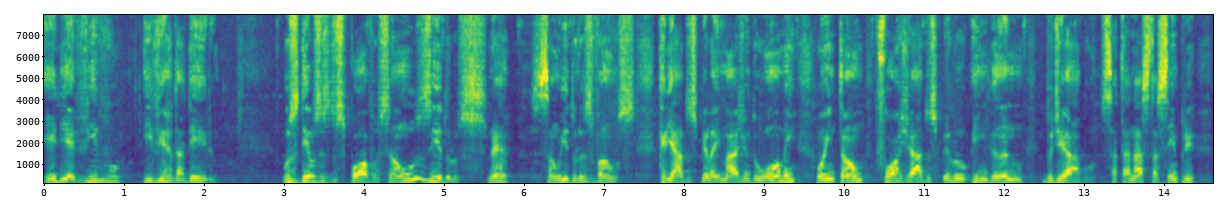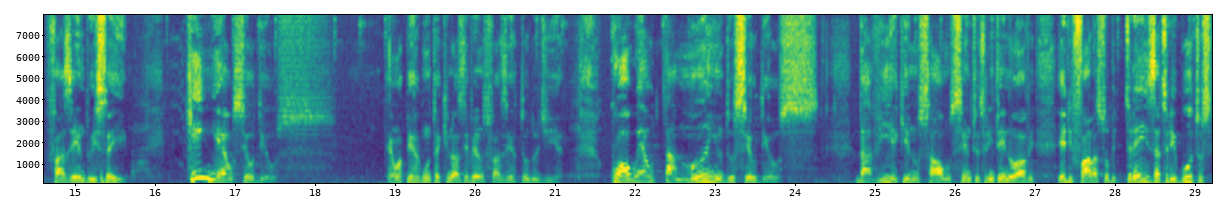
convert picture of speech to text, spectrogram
Ele é vivo e verdadeiro. Os deuses dos povos são os ídolos, né? São ídolos vãos, criados pela imagem do homem ou então forjados pelo engano do diabo. Satanás está sempre fazendo isso aí. Quem é o seu Deus? É uma pergunta que nós devemos fazer todo dia. Qual é o tamanho do seu Deus? Davi, aqui no Salmo 139, ele fala sobre três atributos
